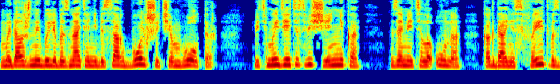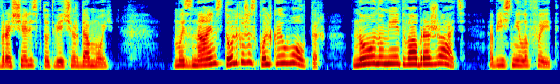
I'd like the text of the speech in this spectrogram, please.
Мы должны были бы знать о небесах больше, чем Волтер, ведь мы дети священника», — заметила Уна, когда они с Фейт возвращались в тот вечер домой. «Мы знаем столько же, сколько и Уолтер, но он умеет воображать», — объяснила Фейт.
